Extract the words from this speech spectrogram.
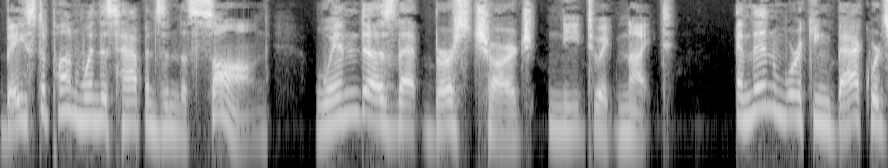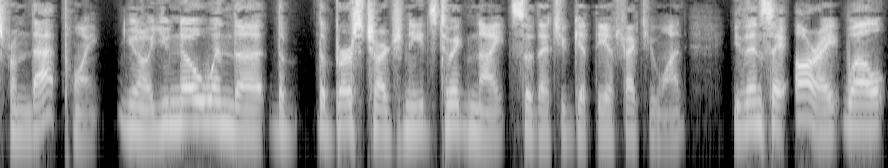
based upon when this happens in the song, when does that burst charge need to ignite? And then working backwards from that point, you know, you know when the, the, the burst charge needs to ignite so that you get the effect you want. You then say, all right, well,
